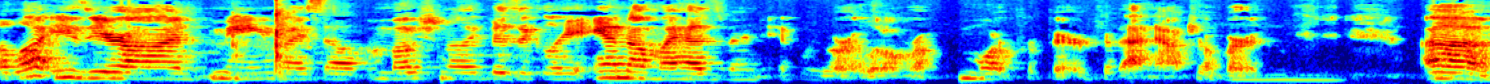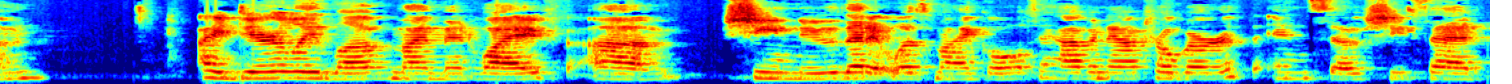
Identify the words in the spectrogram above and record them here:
a lot easier on me, myself, emotionally, physically, and on my husband if we were a little more prepared for that natural birth. Um, I dearly love my midwife. Um, she knew that it was my goal to have a natural birth. And so she said,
